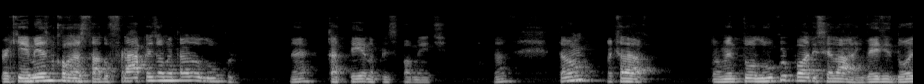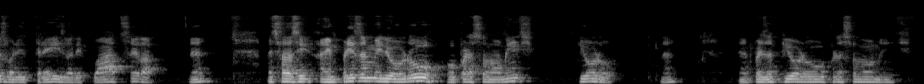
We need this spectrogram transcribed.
Porque mesmo com o resultado fraco, eles aumentaram o lucro, né? Catena, principalmente. Né? Então, aquela aumentou o lucro, pode, sei lá, em vez de dois, vale três, vale quatro, sei lá, né? Mas fala assim, a empresa melhorou operacionalmente? Piorou, né? A empresa piorou operacionalmente.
